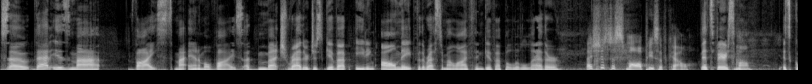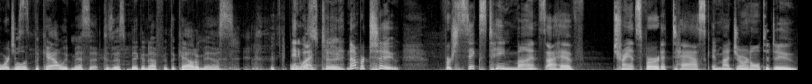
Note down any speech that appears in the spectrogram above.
So that is my vice, my animal vice. I'd much rather just give up eating all meat for the rest of my life than give up a little leather. That's just a small piece of cow. It's very small. It's gorgeous. well, if the cow would miss it, because it's big enough for the cow to miss. Well, Anyway. two? Number two, for 16 months, I have transferred a task in my journal to do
